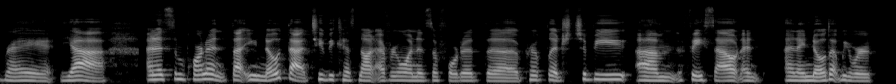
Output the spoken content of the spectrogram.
Right. Yeah. And it's important that you note that too, because not everyone is afforded the privilege to be um, face out. And and I know that we were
